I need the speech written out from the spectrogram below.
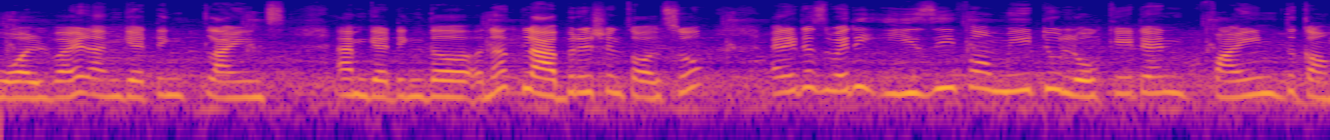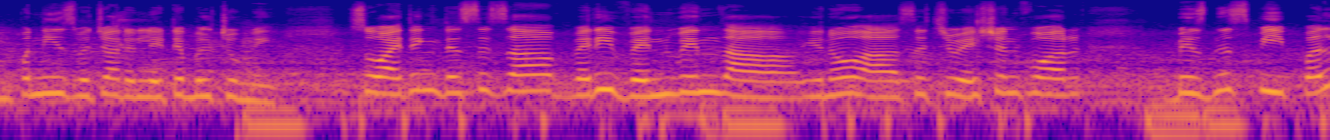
worldwide. I'm getting clients, I'm getting the you know, collaborations also, and it is very easy for me to locate and find the companies which are relatable to me. So I think this is a very win-win, uh, you know, uh, situation for business people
